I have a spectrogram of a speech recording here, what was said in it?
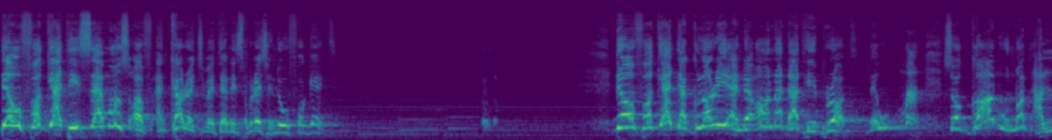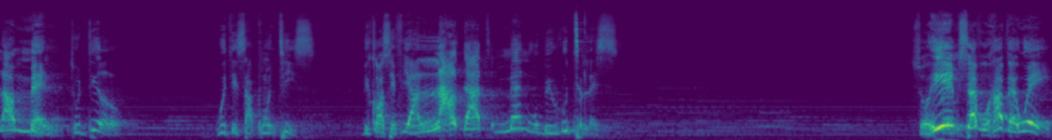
They will forget his sermons of encouragement and inspiration. They will forget. They will forget the glory and the honor that he brought. Will. So God will not allow men to deal with his appointees. Because if he allowed that, men will be ruthless. So he himself will have a way.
